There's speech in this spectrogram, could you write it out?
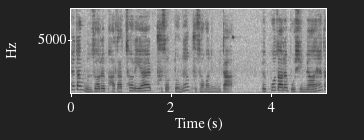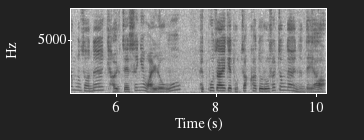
해당 문서를 받아 처리할 부서 또는 구성원입니다. 배포자를 보시면 해당 문서는 결제 승인 완료 후 배포자에게 도착하도록 설정되어 있는데요.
